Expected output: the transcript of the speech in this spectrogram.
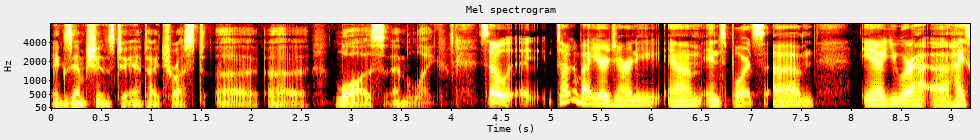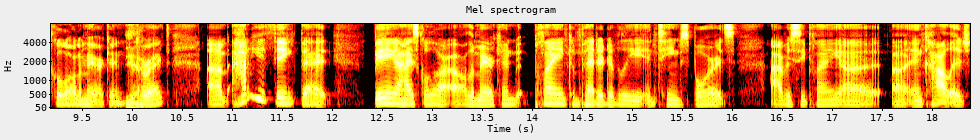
exemptions to antitrust uh, uh, laws and the like. So, uh, talk about your journey um, in sports. Um, you know, you were a high school All American, Yeah. correct? Um, how do you think that being a high school All American, playing competitively in team sports, obviously playing uh, uh, in college,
